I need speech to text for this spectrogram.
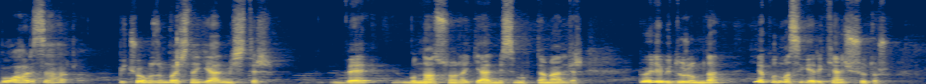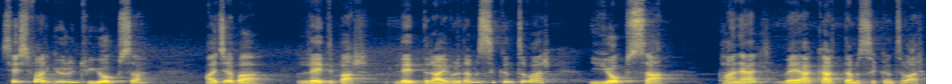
Bu arıza birçoğumuzun başına gelmiştir ve bundan sonra gelmesi muhtemeldir. Böyle bir durumda yapılması gereken şudur. Ses var, görüntü yoksa acaba LED bar, LED driver'da mı sıkıntı var yoksa panel veya kartta mı sıkıntı var?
